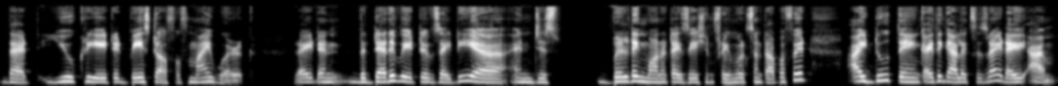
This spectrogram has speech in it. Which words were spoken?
that you created based off of my work? Right. And the derivatives idea and just building monetization mm-hmm. frameworks mm-hmm. on top of it. I do think, I think Alex is right. I, I'm, mm,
